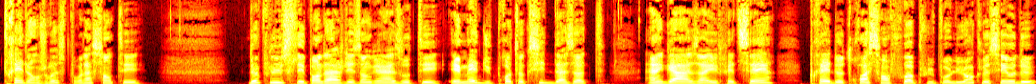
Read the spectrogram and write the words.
très dangereuses pour la santé. De plus, l'épandage des engrais azotés émet du protoxyde d'azote, un gaz à effet de serre près de 300 fois plus polluant que le CO2.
